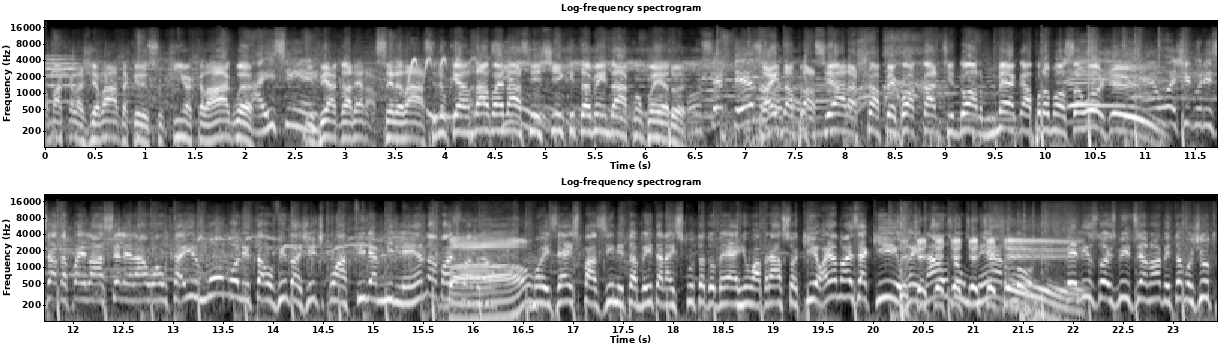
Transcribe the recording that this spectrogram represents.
Tomar aquela gelada, aquele suquinho, aquela água. Aí sim, E hein? ver a galera acelerar. Se não quer andar, vai lá assistir que também dá, companheiro. Com certeza. Saída pra. Seara, Chapecó, Cartidor, mega promoção hoje. É hoje, gurizada, pra ir lá acelerar. O Altair Momoli tá ouvindo a gente com a filha Milena, voz Bom. padrão. Moisés Pazini também tá na escuta do BR. Um abraço aqui. Olha nós aqui, o Tchê, Reinaldo tchê, tchê, Merlo. Feliz 2019, tamo junto.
